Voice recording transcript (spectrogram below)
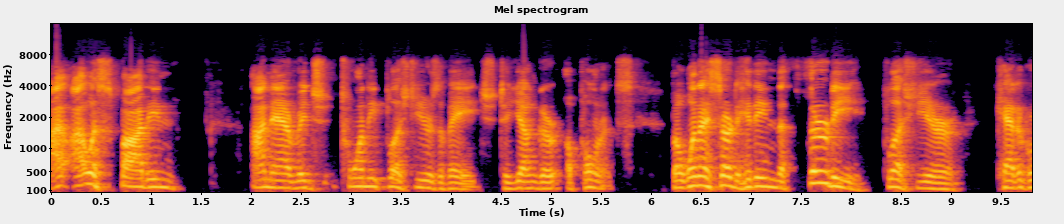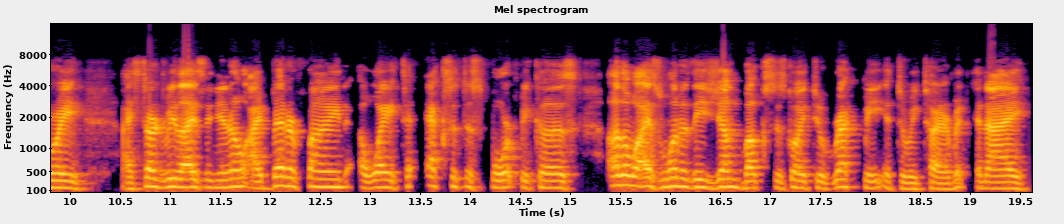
I, I was spotting on average 20 plus years of age to younger opponents. But when I started hitting the 30 plus year category, I started realizing, you know, I better find a way to exit the sport because otherwise one of these young bucks is going to wreck me into retirement. And I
